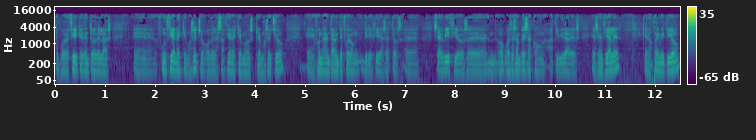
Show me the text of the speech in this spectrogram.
te puedo decir que dentro de las funciones que hemos hecho o de las acciones que hemos que hemos hecho fundamentalmente fueron dirigidas a estos servicios o estas empresas con actividades esenciales que nos permitió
